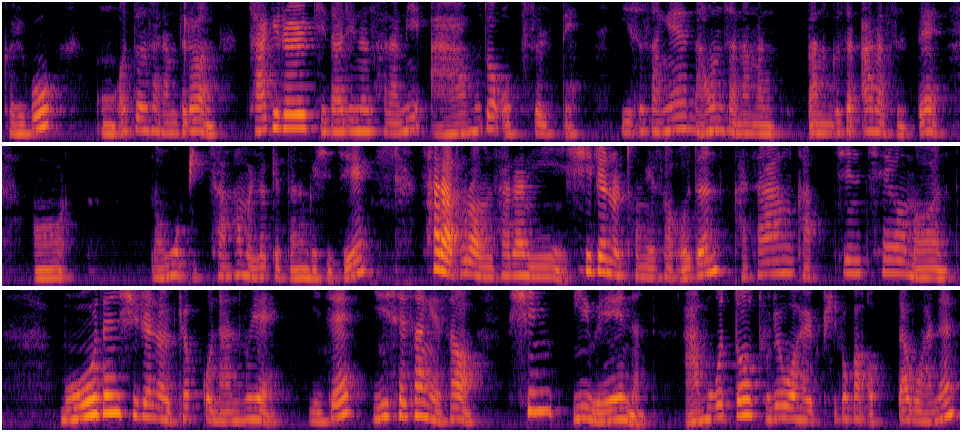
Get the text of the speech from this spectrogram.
그리고 어, 어떤 사람들은 자기를 기다리는 사람이 아무도 없을 때, 이 세상에 나 혼자 남았다는 것을 알았을 때, 어, 너무 비참함을 느꼈다는 것이지. 살아 돌아온 사람이 시련을 통해서 얻은 가장 값진 체험은 모든 시련을 겪고 난 후에 이제 이 세상에서 신 이외에는 아무것도 두려워할 필요가 없다고 하는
